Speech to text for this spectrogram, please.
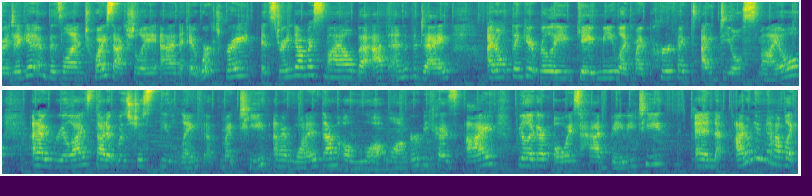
I did get Invisalign twice actually, and it worked great. It straightened out my smile, but at the end of the day, I don't think it really gave me like my perfect ideal smile and I realized that it was just the length of my teeth and I wanted them a lot longer because I feel like I've always had baby teeth and I don't even have like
